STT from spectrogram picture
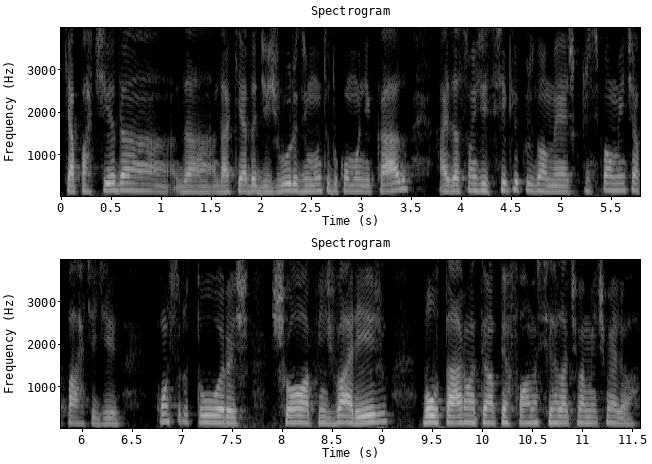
que a partir da, da, da queda de juros e muito do comunicado, as ações de cíclicos domésticos, principalmente a parte de construtoras, shoppings, varejo, voltaram a ter uma performance relativamente melhor.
